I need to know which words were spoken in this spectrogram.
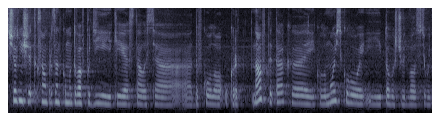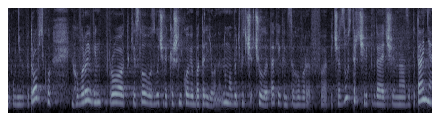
Сьогодні так само президент коментував події, які сталися е, довкола Укрнафти, так е, і Коломойського, і того, що відбувалося сьогодні у Дніпропетровську. І говорив він про таке слово озвучив кишенькові батальйони. Ну, мабуть, ви чули, так як він це говорив е, під час зустрічі, відповідаючи на запитання.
